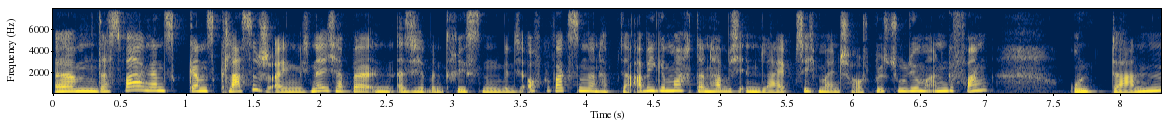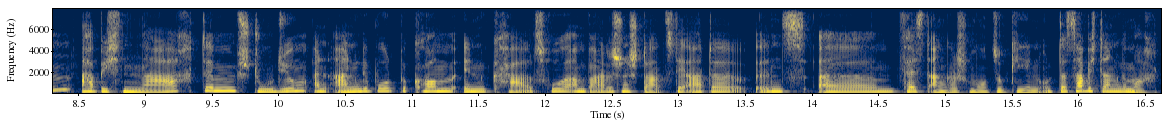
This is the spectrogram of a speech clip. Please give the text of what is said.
Ähm, das war ganz, ganz klassisch eigentlich. Ne? Ich habe ja in, also habe in Dresden bin ich aufgewachsen, dann habe da Abi gemacht, dann habe ich in Leipzig mein Schauspielstudium angefangen und dann habe ich nach dem Studium ein Angebot bekommen, in Karlsruhe am Badischen Staatstheater ins äh, Festengagement zu gehen. Und das habe ich dann gemacht.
